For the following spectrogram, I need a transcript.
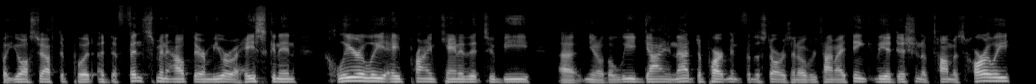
But you also have to put a defenseman out there, Miro Heiskanen, clearly a prime candidate to be, uh, you know, the lead guy in that department for the Stars in overtime. I think the addition of Thomas Harley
